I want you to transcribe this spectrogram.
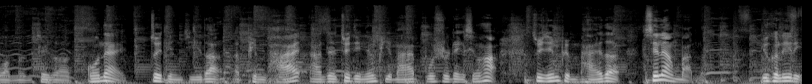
我们这个国内最顶级的品牌啊，这最顶级品牌不是这个型号，最顶级品牌的限量版的尤克里里。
